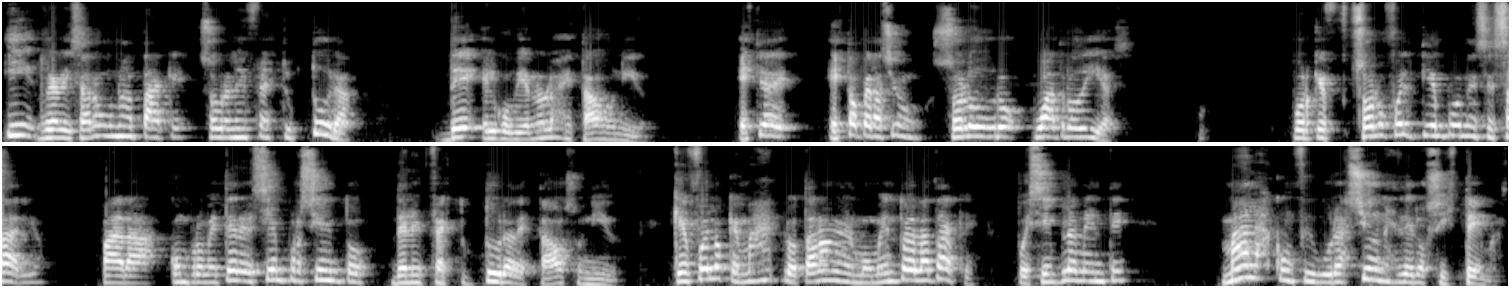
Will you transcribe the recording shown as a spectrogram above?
y realizaron un ataque sobre la infraestructura del gobierno de los Estados Unidos. Este, esta operación solo duró cuatro días porque solo fue el tiempo necesario para comprometer el 100% de la infraestructura de Estados Unidos. ¿Qué fue lo que más explotaron en el momento del ataque? Pues simplemente malas configuraciones de los sistemas.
